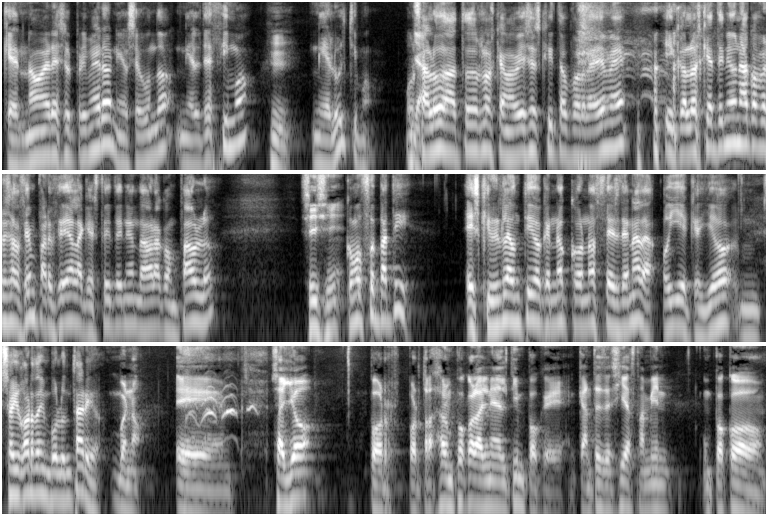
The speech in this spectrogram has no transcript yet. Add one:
que no eres el primero, ni el segundo, ni el décimo, Mm. ni el último. Un Ya. saludo a todos los que me habéis escrito por DM y con los que he tenido una conversación parecida a la que estoy teniendo ahora con Pablo. Sí, sí. ¿Cómo fue para ti? Escribirle a un tío que no conoces de nada. Oye, que yo soy gordo involuntario. Bueno, eh, o sea, yo, por, por trazar un poco la línea del tiempo, que, que antes decías también un poco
